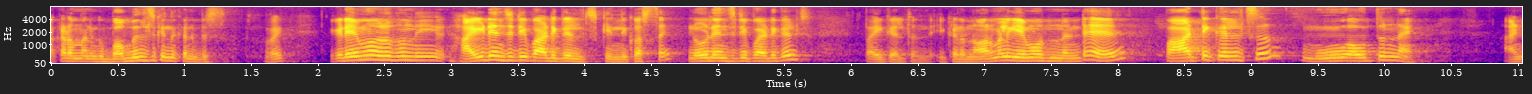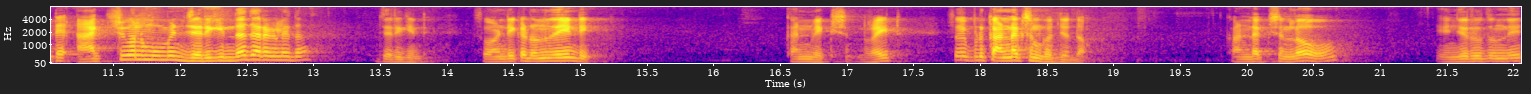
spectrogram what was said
అక్కడ మనకి బబుల్స్ కింద కనిపిస్తుంది. రైట్? ఇక్కడ ఏమవుతుంది హై డెన్సిటీ పార్టికల్స్ కిందకి వస్తాయి లో డెన్సిటీ పార్టికల్స్ పైకి వెళ్తుంది. ఇక్కడ నార్మల్గా ఏమవుతుందంటే పార్టికల్స్ మూవ్ అవుతున్నాయి. అంటే యాక్చువల్ మూమెంట్ జరిగిందా జరగలేదా? జరిగింది. సో అంటే ఇక్కడ ఉన్నది ఏంటి? కన్వెక్షన్ రైట్ సో ఇప్పుడు కండక్షన్కి వచ్చేద్దాం. కండక్షన్లో ఏం జరుగుతుంది?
